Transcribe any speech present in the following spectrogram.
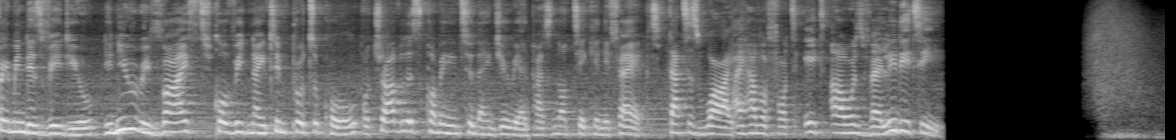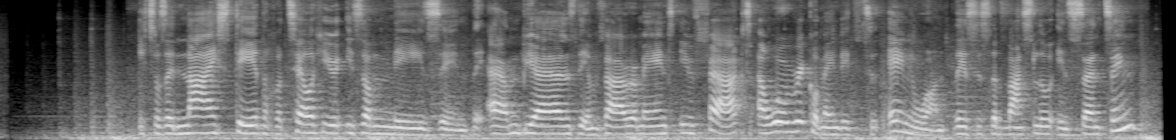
filming this video, the new revised COVID-19 protocol for travelers coming into Nigeria has not taken effect. That is why I have a 48 hours validity. It was a nice day. The hotel here is amazing. The ambience, the environment. In fact, I will recommend it to anyone. This is the Maslow in.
